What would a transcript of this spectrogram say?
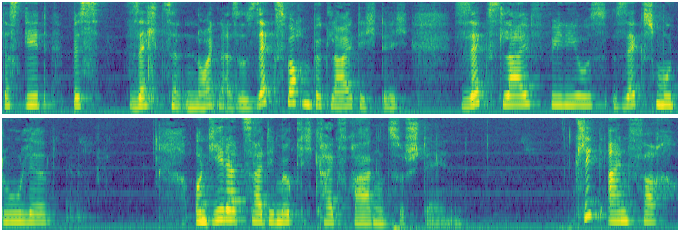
Das geht bis 16.9. Also sechs Wochen begleite ich dich. Sechs Live-Videos, sechs Module, und jederzeit die Möglichkeit, Fragen zu stellen. Klick einfach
